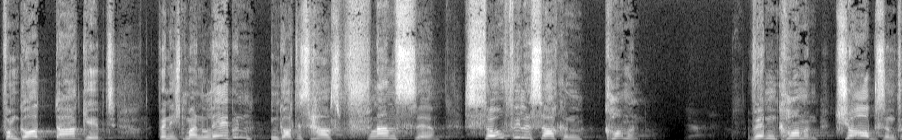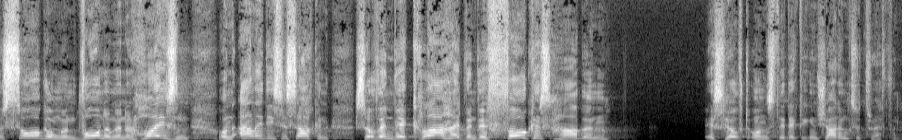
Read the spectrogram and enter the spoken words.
von Gott da gibt, wenn ich mein Leben in Gottes Haus pflanze, so viele Sachen kommen. Werden kommen. Jobs und Versorgungen, Wohnungen und Häuser und alle diese Sachen. So, wenn wir Klarheit, wenn wir Fokus haben, es hilft uns, die richtige Entscheidung zu treffen.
